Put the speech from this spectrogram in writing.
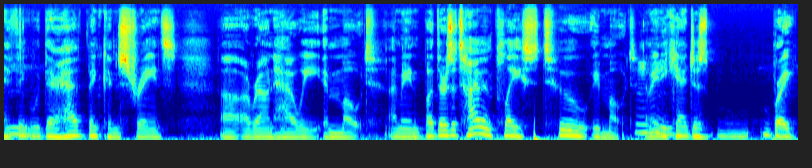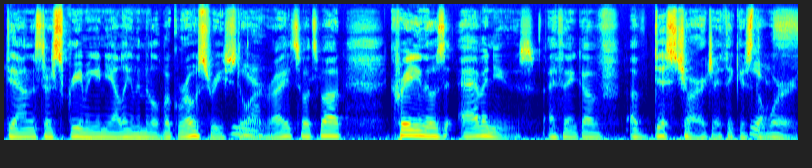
I think there have been constraints uh, around how we emote. I mean, but there's a time and place to emote. I Mm-hmm. mean, you can't just break down and start screaming and yelling in the middle of a grocery store, Yeah. right? So it's about creating those avenues. I think of of discharge. I think is the word.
